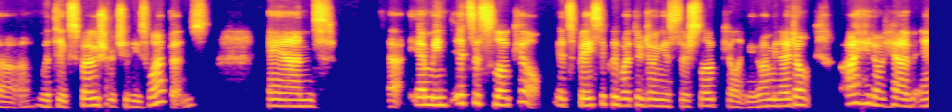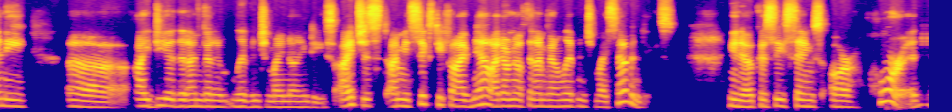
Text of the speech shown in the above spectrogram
uh, with the exposure to these weapons, and uh, I mean it's a slow kill. It's basically what they're doing is they're slow killing you. I mean I don't I don't have any uh, idea that I'm going to live into my 90s. I just, I mean, 65 now, I don't know if that I'm going to live into my 70s, you know, because these things are horrid.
